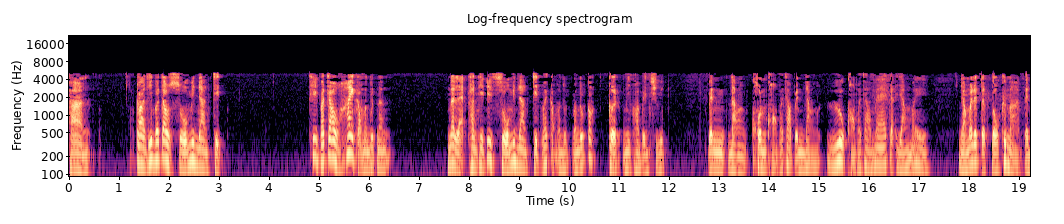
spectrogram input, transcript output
ผ่านการที่พระเจ้าสวมวิญญาณจิต ที่พระเจ้าให้กับมนุษย์นั้น นั่นแหละ ทันทีที่สวมวิญญาณจิตไว้กับมนุษย์ มนุษย์ก็เกิดมีความเป็นชีวิต เป็นดังคนของพระเจ้าเป็นดังลูกของพระเจ้าแม้จะยังไม่ยังไม่ได้เติบโตขึ้นมาเป็น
